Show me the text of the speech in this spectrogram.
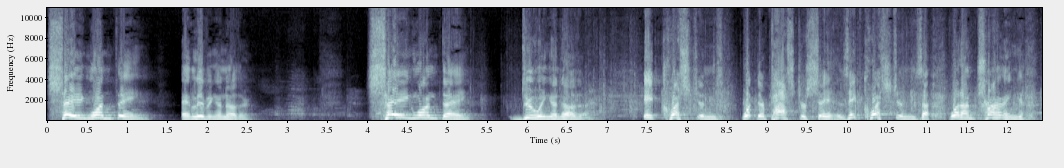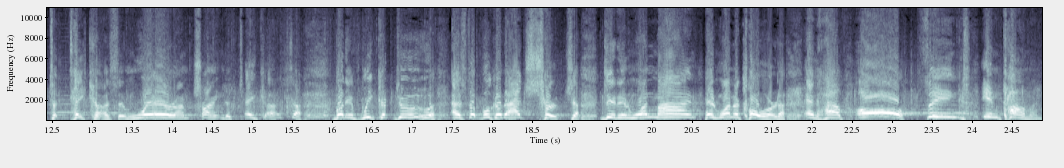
saying one thing and living another. Saying one thing, doing another. It questions what their pastor says. It questions uh, what I'm trying to take us and where I'm trying to take us. But if we could do as the book of Acts church, did in one mind and one accord and have all things in common.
